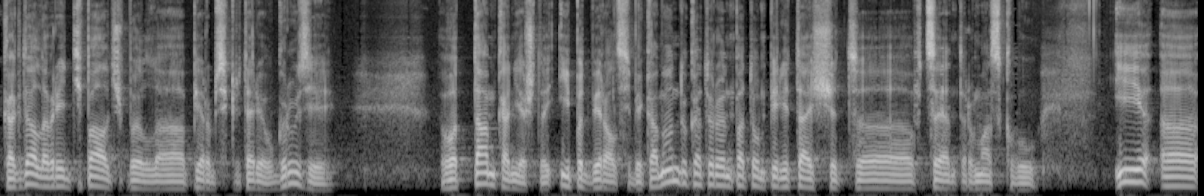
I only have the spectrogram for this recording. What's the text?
когда Лаврентий Павлович был э, первым секретарем в Грузии, вот там, конечно, и подбирал себе команду, которую он потом перетащит э, в центр, в Москву, и э,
